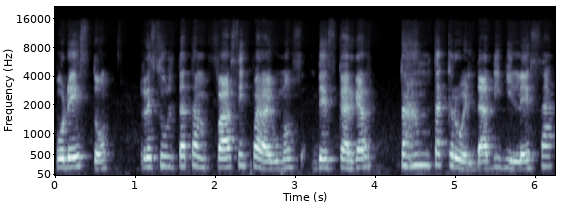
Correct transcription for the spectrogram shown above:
Por esto, resulta tan fácil para algunos descargar tanta crueldad y vileza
